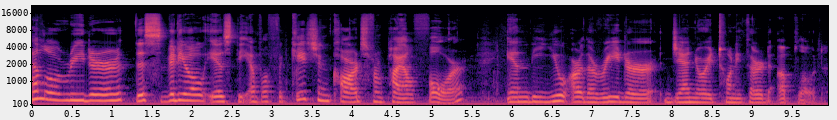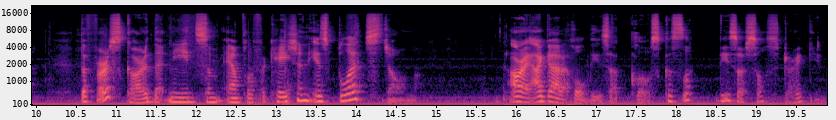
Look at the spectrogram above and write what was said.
Hello reader, this video is the amplification cards from pile 4 in the You Are the Reader January 23rd upload. The first card that needs some amplification is Bloodstone. Alright, I gotta hold these up close because look, these are so striking.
